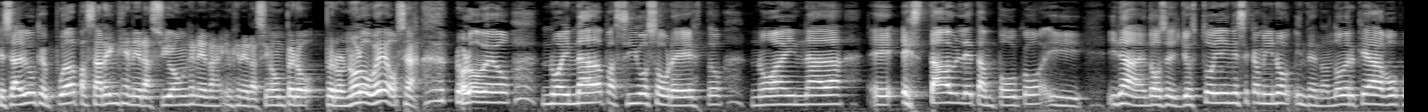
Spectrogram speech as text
que sea algo que pueda pasar en generación, en generación, pero, pero no lo veo, o sea, no lo veo, no hay nada pasivo sobre esto, no hay nada eh, estable tampoco y, y, nada, entonces yo estoy en ese camino intentando ver qué hago,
